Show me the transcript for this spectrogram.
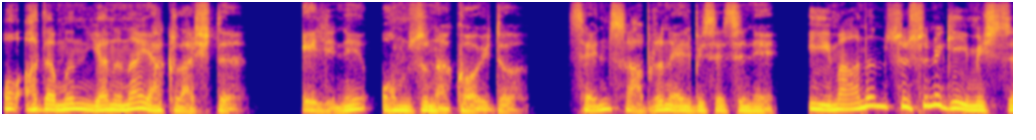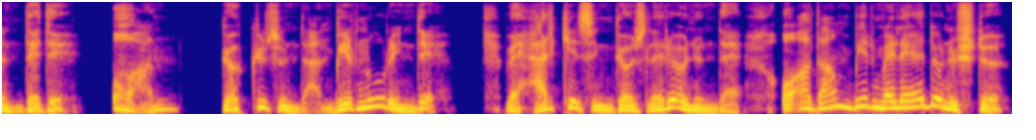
o adamın yanına yaklaştı. Elini omzuna koydu. Sen sabrın elbisesini, imanın süsünü giymişsin dedi. O an gökyüzünden bir nur indi ve herkesin gözleri önünde o adam bir meleğe dönüştü.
